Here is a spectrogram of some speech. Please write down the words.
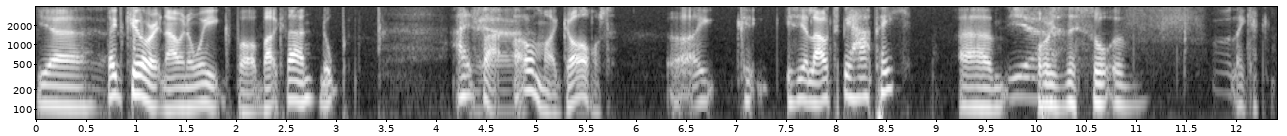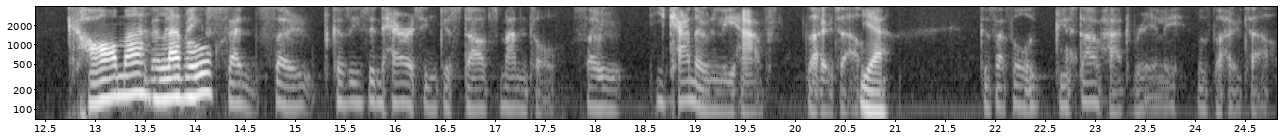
yeah, Yeah. they'd cure it now in a week, but back then, nope. And it's like, oh my god, like, is he allowed to be happy? Um, Yeah. Or is this sort of like karma level? Makes sense. So because he's inheriting Gustave's mantle, so he can only have the hotel. Yeah. Because that's all Gustave had really was the hotel.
